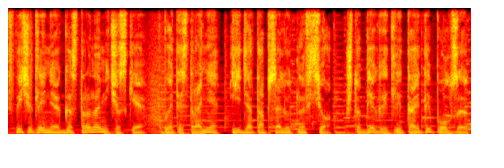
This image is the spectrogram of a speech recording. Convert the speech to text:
впечатления гастрономические. В этой стране едят абсолютно все, что бегает, летает и ползает,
